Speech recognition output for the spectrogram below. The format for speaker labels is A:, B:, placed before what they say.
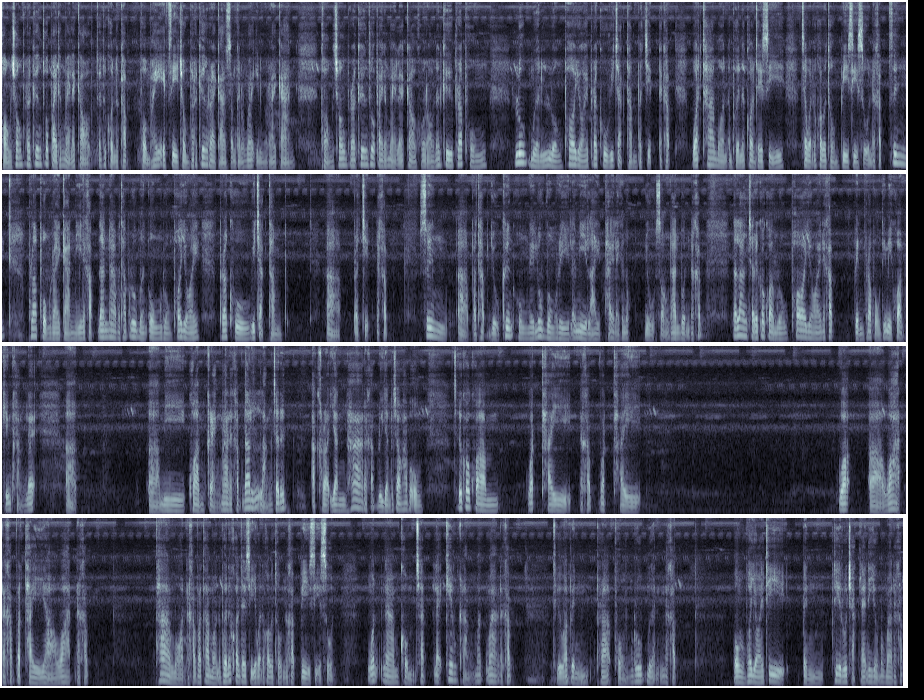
A: ของช่องพระเครื่องทั่วไปทั้งใหม่และเก่าทุกคนนะครับ ผมให้ FC ชมพระเครื่องรายการสำคัญมากๆอีกหนึ่งรายการ ของช่องพระเครื่องทั่วไปทั้งใหม่และเก่าของเรา นั่นคือพระผงรูปเหมือนหลวงพ่อย้อยพระครูวิจักธรรมประจิตนะครับ วัดท่ามอนอำเภอนครชัยศรีจังหวัดนครปฐมปี 40 นะครับ ซึ่งพระผงรายการนี้นะครับ ด้านหน้าประทับรูปเหมือนองค์หลวงพ่อย้อย พระครูวิจักธรรมประจิตนะครับ ซึ่งประทับอยู่ครึ่งองค์ในรูปวงรี และมีลายไทยลายกนกอยู่สองด้านบนนะครับด้านล่างจะได้ข้อความหลวงพ่อย้อยนะครับ เป็นพระผงที่มีความเข้มขังและมีความแกร่งมากนะครับ ด้านหลังจะได้อักขรยันห้านะครับ หรือยันพระเจ้าห้าพระองค์ จะได้ข้อความวัดไทยนะครับ วัดไทยวะอ่าวาดนะครับ วัดไทยยาวาดนะครับ ท่าหมอนนะครับวัดท่าหมอนอำเภอนครชัยศรีจังหวัดนครปฐมนะครับ ปี 40 งดงามคมชัดและเข้มขลังมาก ๆนะครับ ถือว่าเป็นพระผงรูปเหมือนนะครับ องค์หลวงพ่อย้อยที่เป็นที่รู้จักและนิยมมากๆนะครับ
